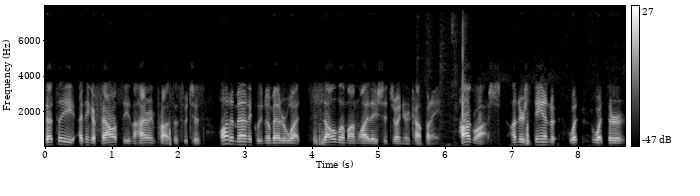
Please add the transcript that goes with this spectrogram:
that's a I think a fallacy in the hiring process, which is automatically, no matter what, sell them on why they should join your company. Hogwash. Understand what what their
